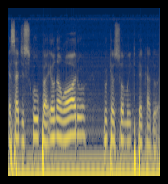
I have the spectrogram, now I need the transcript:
essa desculpa, eu não oro porque eu sou muito pecador.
